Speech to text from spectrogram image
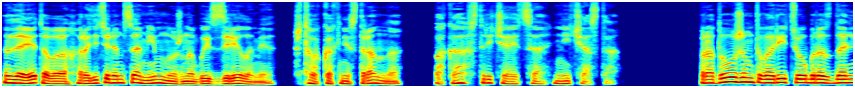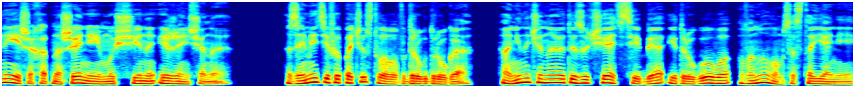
Для этого родителям самим нужно быть зрелыми, что, как ни странно, пока встречается нечасто. Продолжим творить образ дальнейших отношений мужчины и женщины. Заметив и почувствовав друг друга, они начинают изучать себя и другого в новом состоянии.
